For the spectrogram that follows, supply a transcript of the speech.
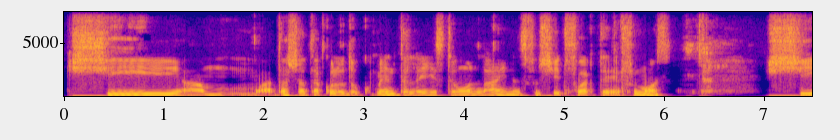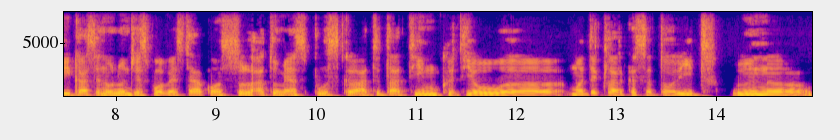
și am atașat acolo documentele, este online, în sfârșit foarte frumos. Și ca să nu lungesc povestea, consulatul mi-a spus că atâta timp cât eu uh, mă declar căsătorit în uh,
